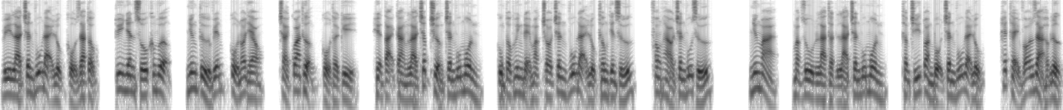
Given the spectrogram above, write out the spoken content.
vì là chân vũ đại lục cổ gia tộc, tuy nhân số không vượng, nhưng từ viễn cổ nói theo, trải qua thượng cổ thời kỳ, hiện tại càng là chấp trưởng chân vũ môn, cùng tộc huynh đệ mặc cho chân vũ đại lục thông thiên sứ, phong hào chân vũ sứ. Nhưng mà, mặc dù là thật là chân vũ môn, thậm chí toàn bộ chân vũ đại lục, hết thảy võ giả hợp lực,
